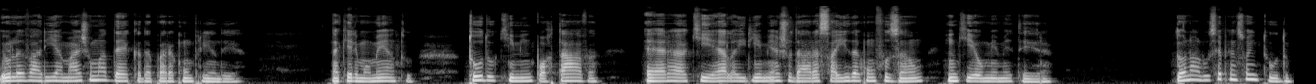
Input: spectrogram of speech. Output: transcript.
eu levaria mais de uma década para compreender. Naquele momento, tudo o que me importava era que ela iria me ajudar a sair da confusão em que eu me metera. Dona Lúcia pensou em tudo.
